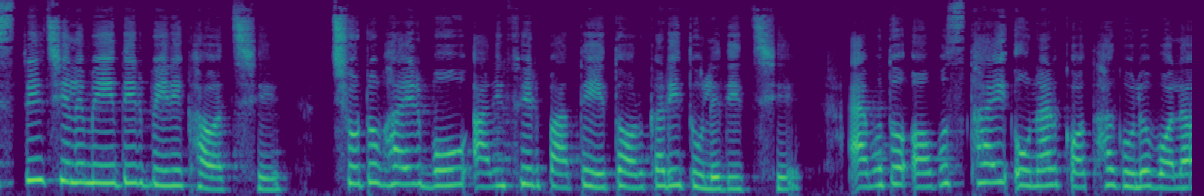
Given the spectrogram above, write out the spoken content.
স্ত্রী ছেলে মেয়েদের বেড়ে খাওয়াচ্ছে। ছোট ভাইয়ের বউ আরিফের পাতে তরকারি তুলে দিচ্ছে। এমতো অবস্থায় ওনার কথাগুলো বলা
